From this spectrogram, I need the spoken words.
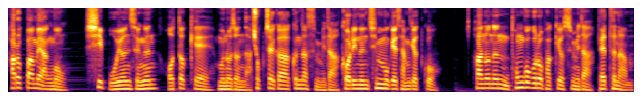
하룻밤의 악몽 15연승은 어떻게 무너졌나? 축제가 끝났습니다. 거리는 침묵에 잠겼고 한호는 통곡으로 바뀌었습니다. 베트남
